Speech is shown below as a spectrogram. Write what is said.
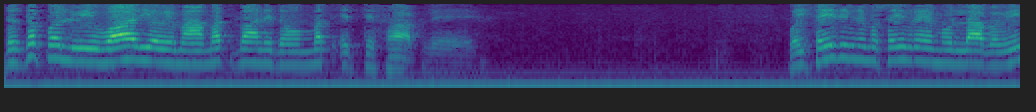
د د په لوی واری او امامت باندې د امت اتفاق دی وای سید ابن مسیب رحم الله بوی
